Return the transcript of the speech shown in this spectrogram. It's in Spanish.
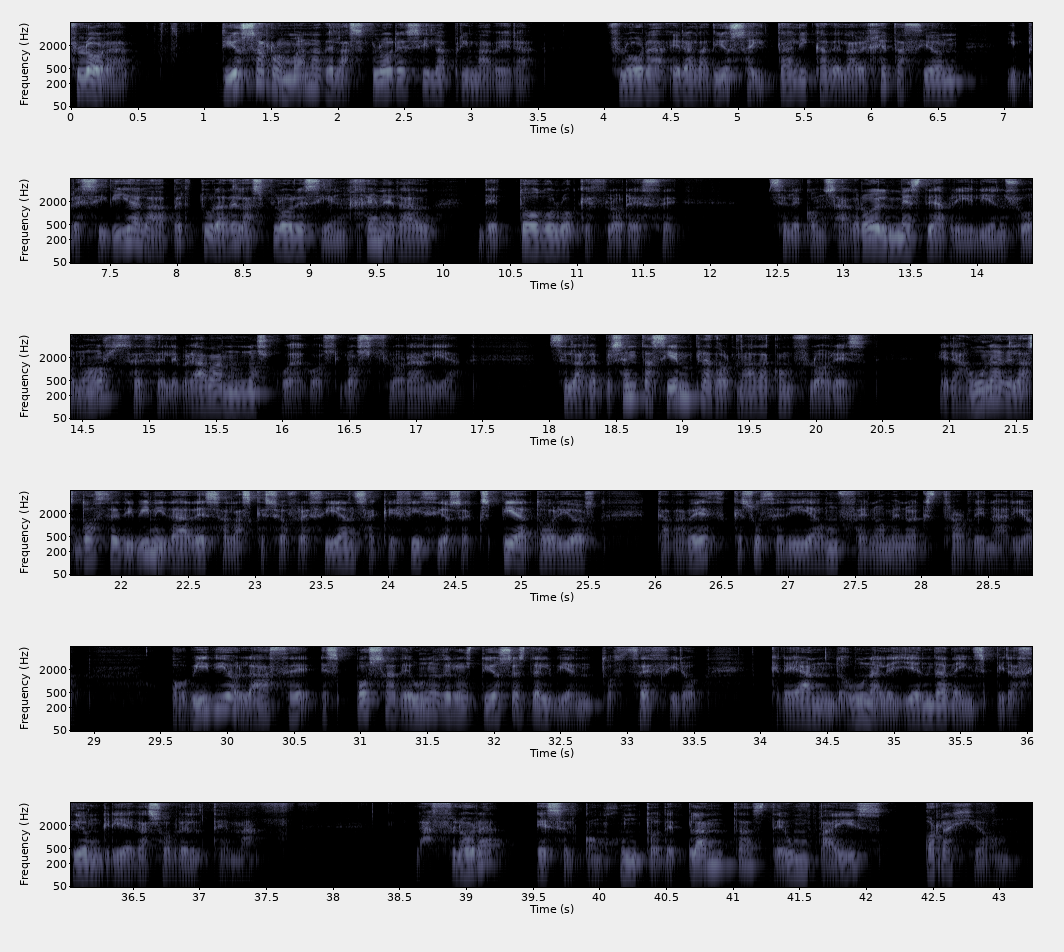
Flora, diosa romana de las flores y la primavera. Flora era la diosa itálica de la vegetación y presidía la apertura de las flores y en general de todo lo que florece. Se le consagró el mes de abril y en su honor se celebraban unos juegos, los Floralia. Se la representa siempre adornada con flores. Era una de las doce divinidades a las que se ofrecían sacrificios expiatorios cada vez que sucedía un fenómeno extraordinario. Ovidio la hace esposa de uno de los dioses del viento, Céfiro, creando una leyenda de inspiración griega sobre el tema. La flora es el conjunto de plantas de un país o región.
